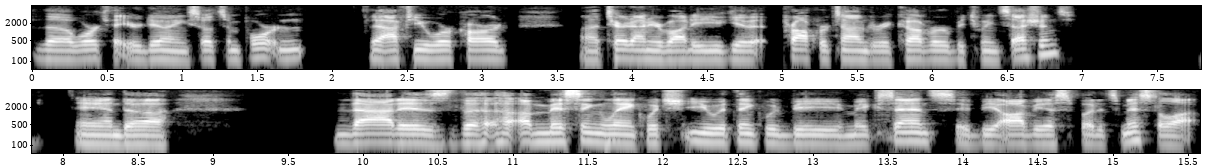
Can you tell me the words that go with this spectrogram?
the work that you're doing. So it's important that after you work hard, uh, tear down your body, you give it proper time to recover between sessions. And uh, that is the a missing link, which you would think would be make sense. It'd be obvious, but it's missed a lot.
